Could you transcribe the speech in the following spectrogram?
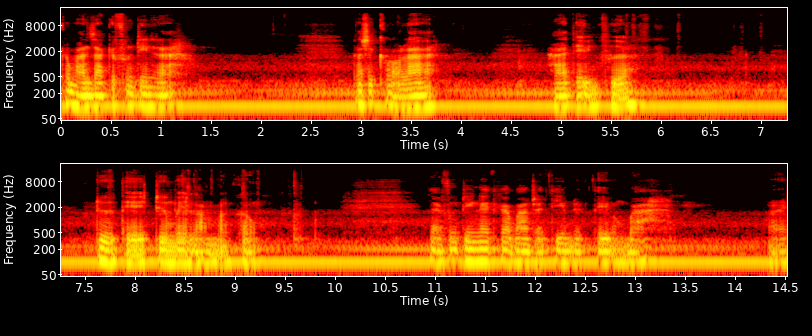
Các bạn ra cái phương trình ra. Ta sẽ có là 2 t bình phương. Trừ t trừ 15 bằng 0 tại phương trình này thì các bạn sẽ tìm được t bằng 3 Đấy.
